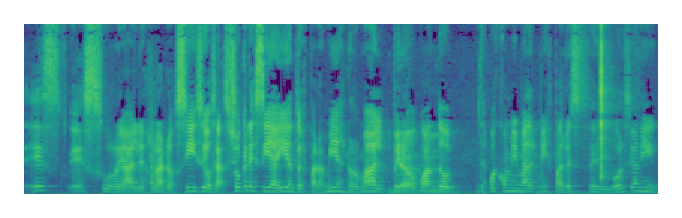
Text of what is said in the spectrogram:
es, es surreal, es raro. Sí, sí, o sea, yo crecí ahí, entonces para mí es normal, pero Ya, cuando después con mi madre, mis padres se divorcian y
